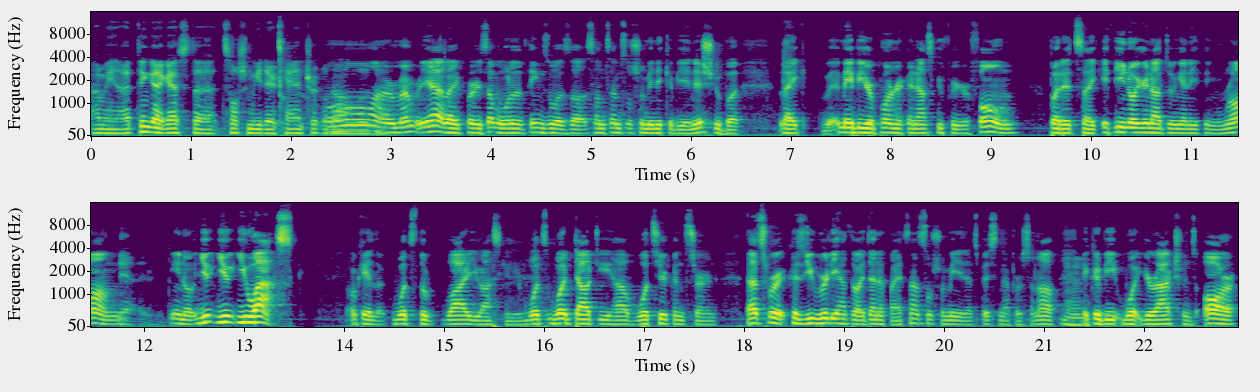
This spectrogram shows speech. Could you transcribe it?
I mean, I think I guess that social media can trickle down a Oh, I remember. Yeah, like for example, one of the things was uh, sometimes social media can be an issue, but like maybe your partner can ask you for your phone, but it's like if you know you're not doing anything wrong, Yeah. you know, you you you ask, okay, look, what's the why are you asking me? What's what doubt do you have? What's your concern? That's where because you really have to identify. It's not social media that's pissing that person off. Mm-hmm. It could be what your actions are,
